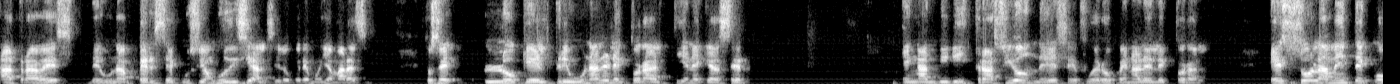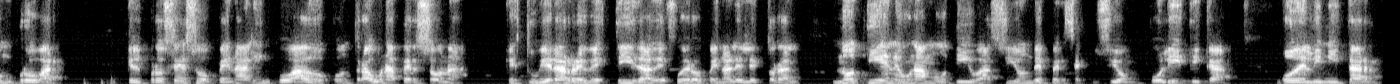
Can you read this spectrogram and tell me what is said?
a través de una persecución judicial, si lo queremos llamar así. Entonces, lo que el Tribunal Electoral tiene que hacer en administración de ese fuero penal electoral es solamente comprobar que el proceso penal incoado contra una persona que estuviera revestida de fuero penal electoral no tiene una motivación de persecución política o de limitar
